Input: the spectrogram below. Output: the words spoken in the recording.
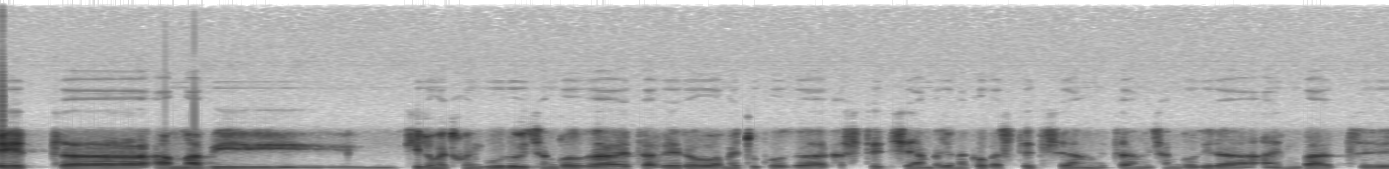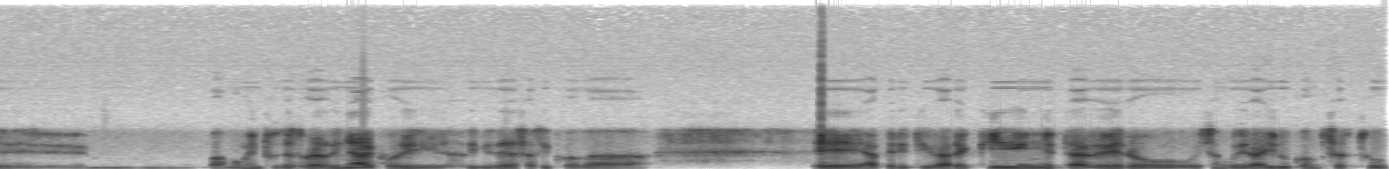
eta amabi kilometro inguru izango da, eta gero ametuko da gaztetxean, baionako gaztetxean, eta izango dira hainbat e, ba, momentu desberdinak, hori adibidez, hasiko da e, aperitibarekin, eta gero izango dira hiru kontzertu,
